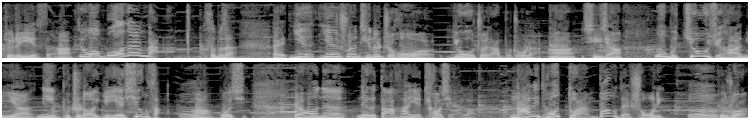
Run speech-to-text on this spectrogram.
就这意思啊。就往脖子上打。是不是？哎，燕燕顺听了之后啊，又招架不住了啊，心想我不教训下你啊，你不知道爷爷姓啥啊？过去，然后呢，那个大汉也跳起来了，拿了一条短棒在手里，嗯，就说：“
